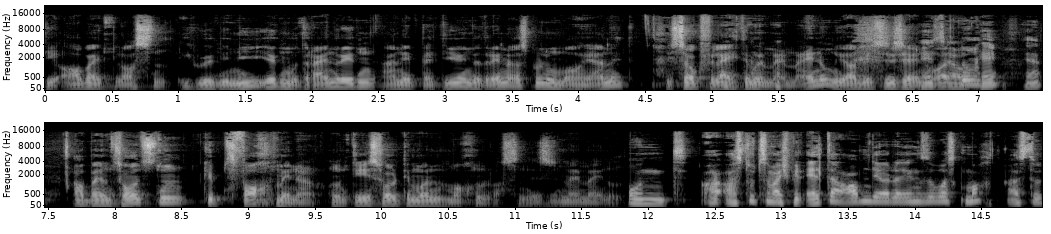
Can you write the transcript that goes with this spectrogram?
die Arbeit lassen. Ich würde nie irgendwo reinreden, auch nicht bei dir in der Trainerausbildung, mache ich auch nicht. Ich sage vielleicht einmal meine Meinung, ja, das ist ja in ist Ordnung. Okay, ja. Aber ansonsten gibt's Fachmänner und die sollte man machen lassen. Das ist meine Meinung. Und hast du zum Beispiel Elternabende oder irgend sowas gemacht, als du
